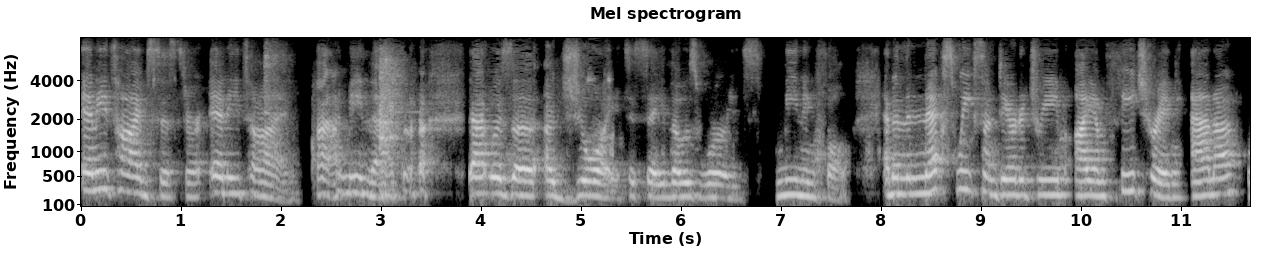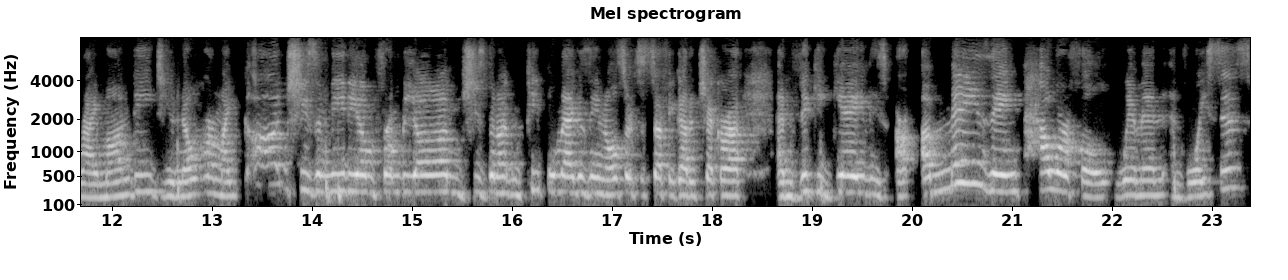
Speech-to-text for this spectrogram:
Anytime, sister, anytime. I mean that. that was a, a joy to say those words, meaningful. And in the next weeks on Dare to Dream, I am featuring Anna Raimondi. Do you know her? My God, she's a medium from beyond. She's been on People magazine, all sorts of stuff. You got to check her out. And Vicky Gay. These are amazing, powerful women and voices.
